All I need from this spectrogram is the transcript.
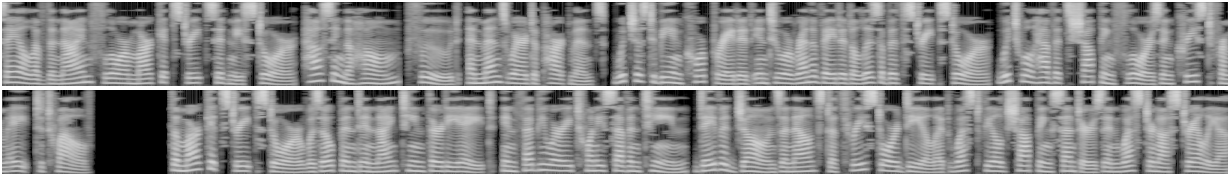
sale of the nine-floor Market Street Sydney store, housing the home, food, and menswear departments, which is to be incorporated into a renovated Elizabeth Street store, which will have its shopping floors increased from 8 to 12. The Market Street store was opened in 1938. In February 2017, David Jones announced a three store deal at Westfield Shopping Centres in Western Australia.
